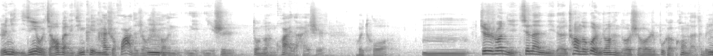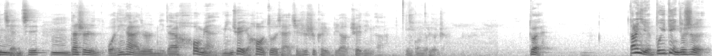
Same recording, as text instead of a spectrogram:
比如你已经有脚本了，已经可以开始画的这种时候，你你是动作很快的，还是会拖？嗯，就是说你现在你的创作过程中，很多时候是不可控的，特别是前期。嗯，但是我听下来，就是你在后面明确以后做起来，其实是可以比较确定的一个工作流程。对，当然也不一定，就是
